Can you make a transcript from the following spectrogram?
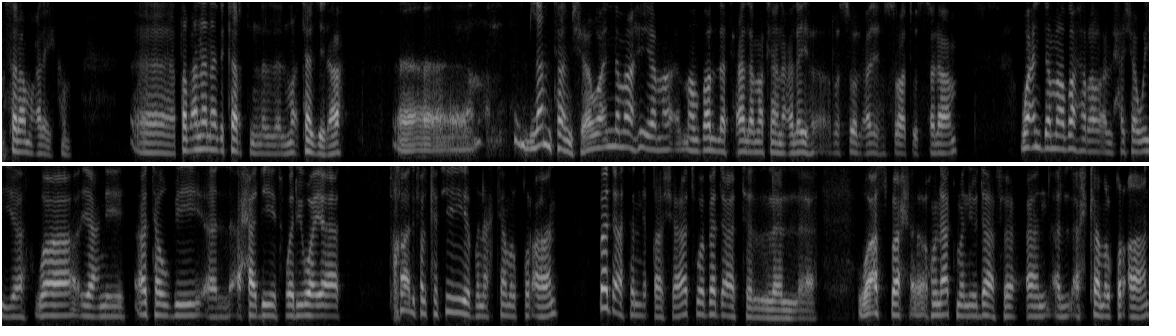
السلام عليكم. آه، طبعا أنا ذكرت أن المعتزلة آه، لم تنشأ وإنما هي من ظلت على ما كان عليه الرسول عليه الصلاة والسلام. وعندما ظهر الحشوية ويعني أتوا بالأحاديث وروايات تخالف الكثير من أحكام القرآن. بدأت النقاشات وبدأت ال ال وأصبح هناك من يدافع عن الأحكام القرآن.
